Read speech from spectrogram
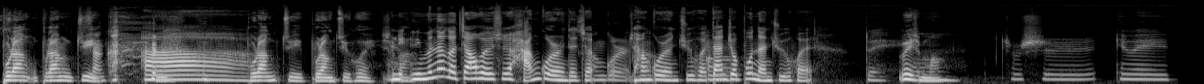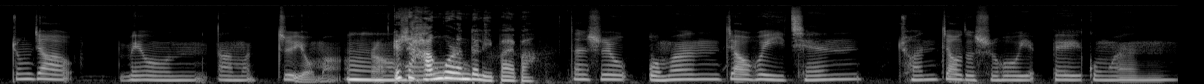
不让不让聚，散开，啊。不。让聚，不让聚会，是吧？你你们那个教会是韩国人的教韩国人的。韩国人聚会，嗯。但就不能聚会，对，为什么？嗯。就是因为宗教没有那么自由嘛，嗯。然后这是韩国人的礼拜吧？但是我们教会以前传教的时候也被公安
